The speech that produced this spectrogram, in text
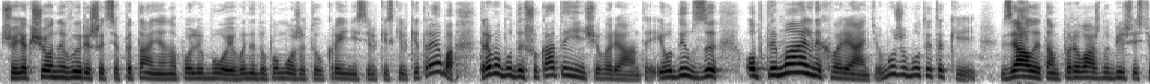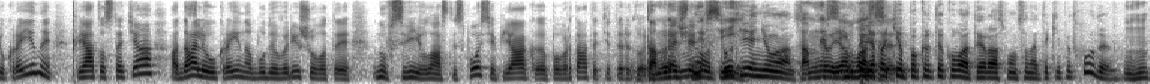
Що якщо не вирішиться питання на полі бою, ви не допоможете Україні стільки, скільки треба, треба буде шукати інші варіанти. І одним з оптимальних варіантів може бути такий: взяли там переважну більшість України, п'ята стаття, а далі Україна буде вирішувати ну в свій власний спосіб, як повертати ті території. Там Там До не, речі, не Ну, всі. тут є нюанс. Там не я, всі я, хотів покритикувати Расмуса на такі підходи, Мгм.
